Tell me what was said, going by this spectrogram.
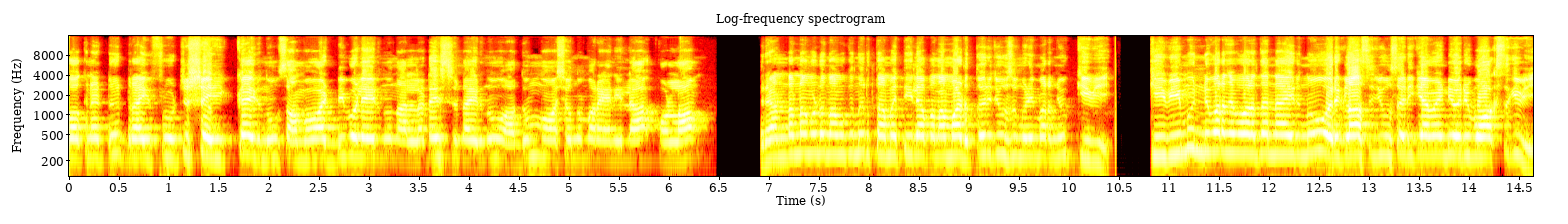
coconut dry fruits shake ആയിരുന്നു. സംഭവം അടിപൊളിയായിരുന്നു. നല്ല ടേസ്റ്റ് ഉണ്ടായിരുന്നു. അതും മോശമൊന്നും പറയാനില്ല. കൊള്ളാം. രണ്ടെണ്ണം കൊണ്ട് നമുക്ക് നിർത്താൻ പറ്റിയില്ല. അപ്പൊ നമ്മൾ അടുത്തൊരു ജ്യൂസും കൂടി പറഞ്ഞു കിവി. കിവി മുന്നു പറഞ്ഞ പോലെ തന്നെ ആയിരുന്നു. ഒരു ഗ്ലാസ് ജ്യൂസ് അടിക്കാൻ വേണ്ടി ഒരു ബോക്സ് കിവി.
